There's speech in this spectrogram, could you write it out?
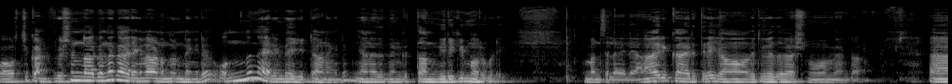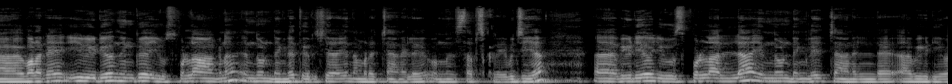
കുറച്ച് കൺഫ്യൂഷൻ ഉണ്ടാക്കുന്ന കാര്യങ്ങളാണെന്നുണ്ടെങ്കിൽ ഒന്ന് നേരം വൈകിട്ടാണെങ്കിലും ഞാനത് നിങ്ങൾക്ക് തന്നിരിക്കും മറുപടി. മനസ്സിലായില്ലേ? ആ ഒരു കാര്യത്തിൽ യാതൊരുവിധ വിഷമവും വേണ്ട. വളരെ ഈ വീഡിയോ നിങ്ങൾക്ക് യൂസ്ഫുൾ ആകണം എന്നുണ്ടെങ്കിൽ തീർച്ചയായും നമ്മുടെ ചാനൽ ഒന്ന് സബ്സ്ക്രൈബ് ചെയ്യുക. വീഡിയോ യൂസ്ഫുൾ അല്ല എന്നുണ്ടെങ്കിൽ ചാനലിന്റെ ആ വീഡിയോ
